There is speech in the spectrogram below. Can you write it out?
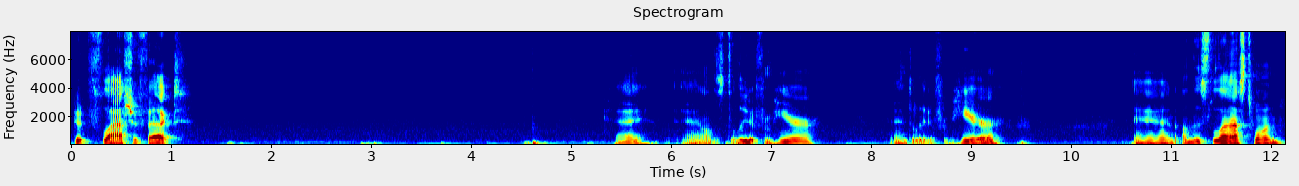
Good flash effect. Okay, and I'll just delete it from here and delete it from here. And on this last one,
